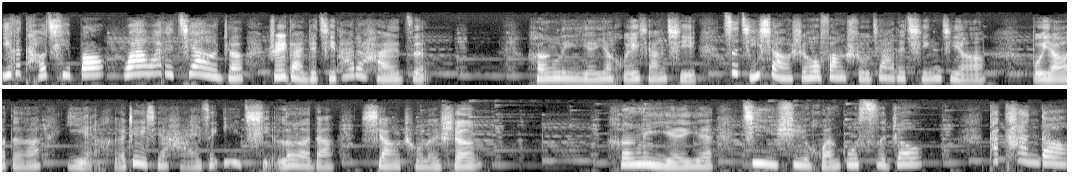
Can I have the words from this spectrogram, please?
一个淘气包哇哇地叫着，追赶着其他的孩子。亨利爷爷回想起自己小时候放暑假的情景，不由得也和这些孩子一起乐得笑出了声。亨利爷爷继续环顾四周，他看到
